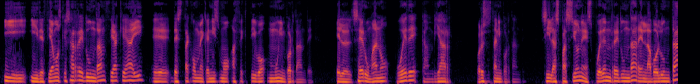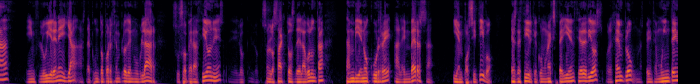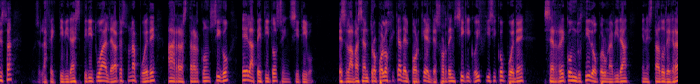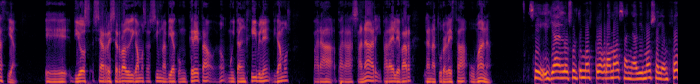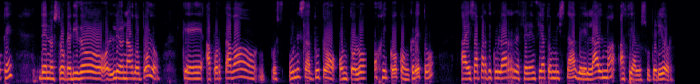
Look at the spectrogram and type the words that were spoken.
Y, decíamos que esa redundancia que hay eh, destaca un mecanismo afectivo muy importante. El ser humano puede cambiar, por eso es tan importante. Si las pasiones pueden redundar en la voluntad, e influir en ella hasta el punto, por ejemplo, de nublar sus operaciones, eh, lo, que son los actos de la voluntad, también ocurre a la inversa y en positivo. Es decir, que con una experiencia de Dios, por ejemplo, una experiencia muy intensa, pues la afectividad espiritual de la persona puede arrastrar consigo el apetito sensitivo. Es la base antropológica del por qué el desorden psíquico y físico puede ser reconducido por una vida en estado de gracia. Eh, Dios se ha reservado, digamos así, una vía concreta, muy tangible, digamos, para, para sanar y para elevar la naturaleza humana. Sí, y ya en los últimos programas añadimos el enfoque de nuestro querido Leonardo Polo, que aportaba pues un estatuto ontológico concreto a esa particular referencia atomista del alma hacia lo superior,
